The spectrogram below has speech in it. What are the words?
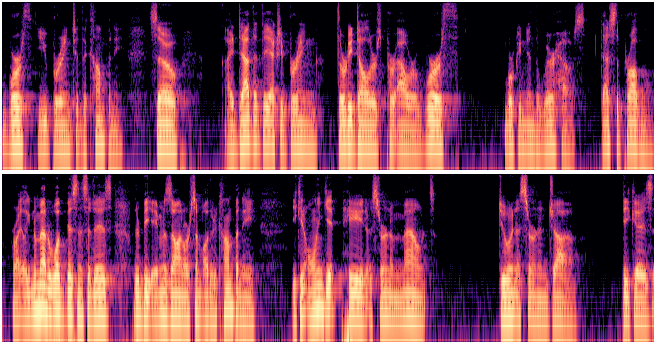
worth you bring to the company. So I doubt that they actually bring thirty dollars per hour worth working in the warehouse. That's the problem, right? Like no matter what business it is, whether it be Amazon or some other company, you can only get paid a certain amount doing a certain job because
